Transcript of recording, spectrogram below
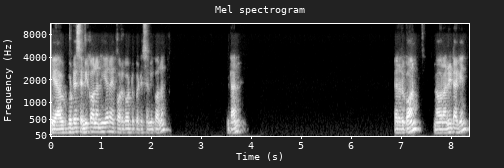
Yeah, I would put a semicolon here. I forgot to put a semicolon. Done. Error gone. Now run it again.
